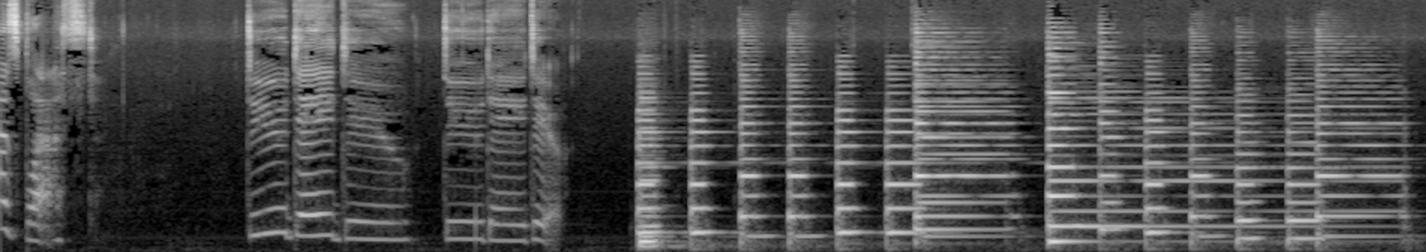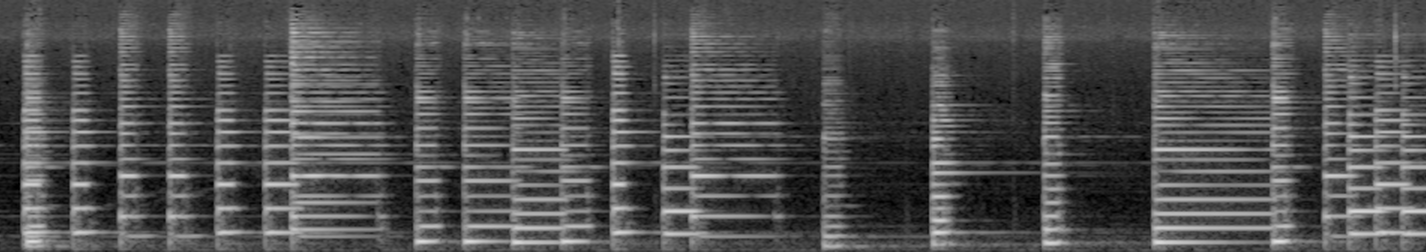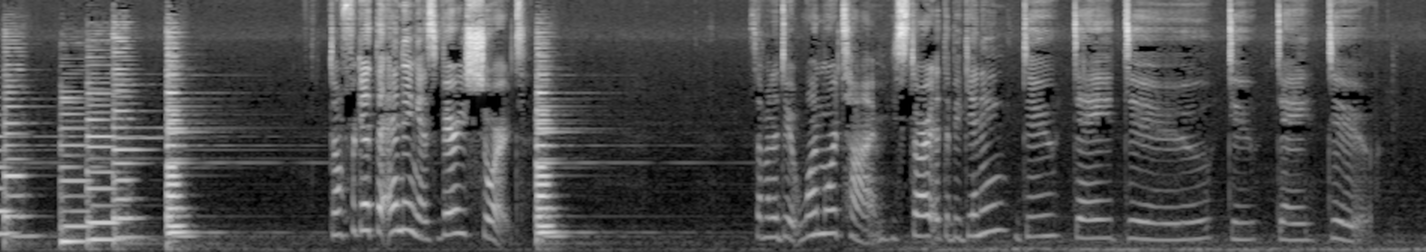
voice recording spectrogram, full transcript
Jazz Blast. Do, day, do, do, day, do. Don't forget the ending is very short. So I'm going to do it one more time. You start at the beginning, do, day, do, do, day, do.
